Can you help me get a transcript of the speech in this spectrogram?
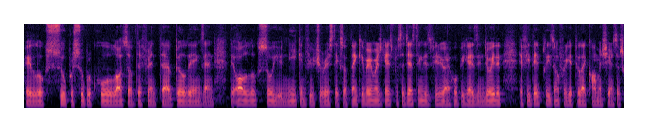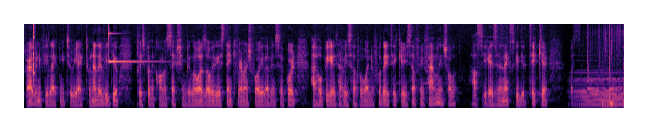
it looks super, super cool. Lots of different uh, buildings, and they all look so unique and futuristic. So thank you very much, guys, for suggesting this video. I hope you guys enjoyed it. If you did, please don't forget forget to like, comment, share, and subscribe. And if you'd like me to react to another video, please put in the comment section below. As always, guys, thank you very much for all your love and support. I hope you guys have yourself a wonderful day. Take care of yourself and your family, inshallah. I'll see you guys in the next video. Take care. Bye.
